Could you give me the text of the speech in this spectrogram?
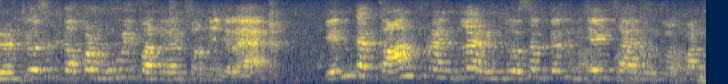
ரெண்டு வருஷத்துக்கு அப்புறம் மூவி பண்றேன்னு சொன்னீங்களே எந்த கான்ஃபிடன்ட்ல ரெண்டு வருஷத்துக்கு கழிச்சு விஜய் சார் உங்களை பண்ண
